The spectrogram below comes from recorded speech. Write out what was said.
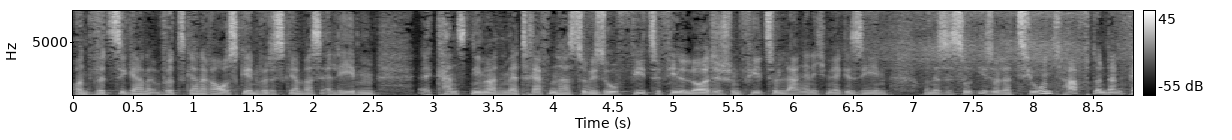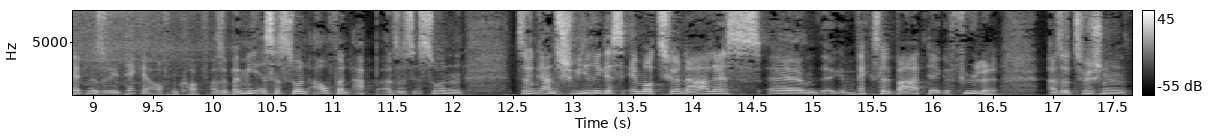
und würdest gerne würdest gerne rausgehen, würdest gerne was erleben, äh, kannst niemanden mehr treffen, hast sowieso viel zu viele Leute schon viel zu lange nicht mehr gesehen. Und es ist so isolationshaft und dann fällt mir so die Decke auf den Kopf. Also bei mir ist es so ein Auf und Ab, also es ist so ein so ein ganz schwieriges emotionales äh, Wechselbad der Gefühle. Also zwischen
